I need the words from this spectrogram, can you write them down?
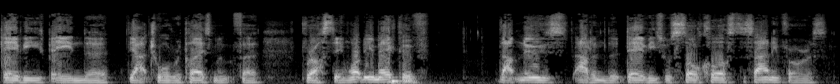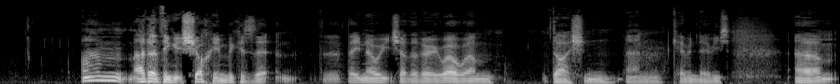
Davies being the, the actual replacement for, for Austin. What do you make of that news, Adam, that Davies was so close to signing for us? um, I don't think it's shocking because they, they know each other very well. Um, Dyche and, and Kevin Davies. Um,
